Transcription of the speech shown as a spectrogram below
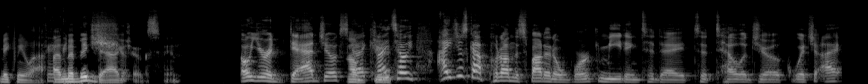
make me laugh. I'm a big dad joke. jokes fan. Oh, you're a dad jokes Oh, guy? Can I tell you? I just got put on the spot at a work meeting today to tell a joke, which I,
